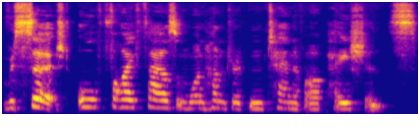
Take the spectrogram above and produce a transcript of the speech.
researched all 5,110 of our patients.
